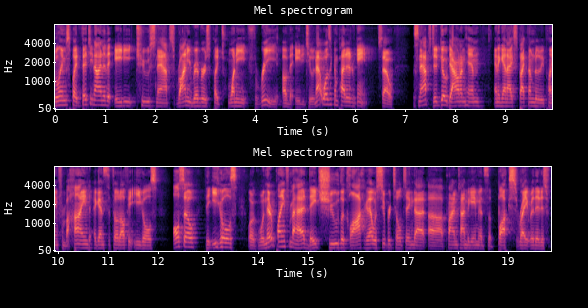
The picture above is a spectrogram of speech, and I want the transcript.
Williams played 59 of the 82 snaps. Ronnie Rivers played 23 of the 82. And that was a competitive game. So the snaps did go down on him. And again, I expect them to be playing from behind against the Philadelphia Eagles. Also, the Eagles, look, when they're playing from ahead, they chew the clock. That was super tilting that uh, primetime game against the Bucs, right? Where they just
